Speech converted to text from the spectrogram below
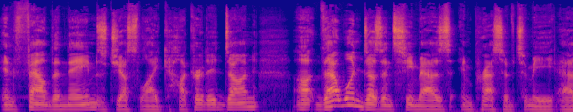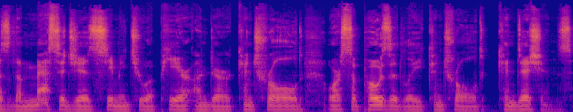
and found the names just like Huckert had done. Uh, that one doesn't seem as impressive to me as the messages seeming to appear under controlled or supposedly controlled conditions.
